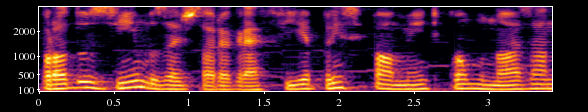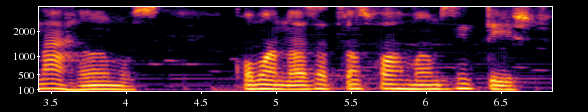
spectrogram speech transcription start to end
produzimos a historiografia, principalmente como nós a narramos, como nós a transformamos em texto.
